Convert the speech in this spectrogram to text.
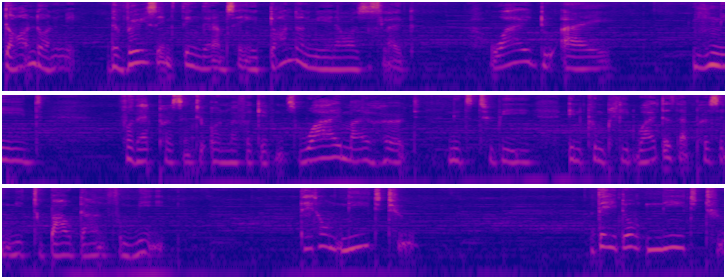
dawned on me the very same thing that I'm saying, it dawned on me, and I was just like, why do I need for that person to earn my forgiveness? Why my hurt needs to be incomplete? Why does that person need to bow down for me? They don't need to. They don't need to.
